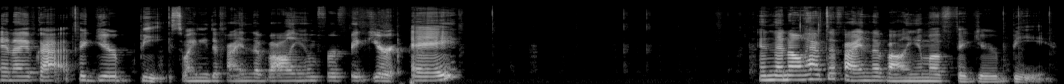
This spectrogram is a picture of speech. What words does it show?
and I've got figure B. So I need to find the volume for figure A and then I'll have to find the volume of figure B.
